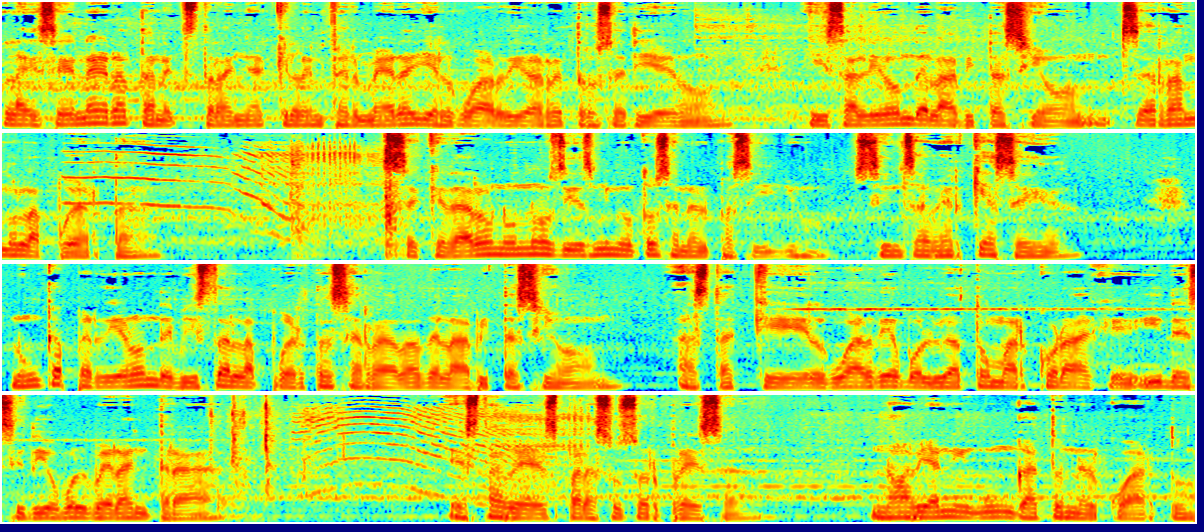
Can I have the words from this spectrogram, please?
La escena era tan extraña que la enfermera y el guardia retrocedieron y salieron de la habitación, cerrando la puerta. Se quedaron unos diez minutos en el pasillo, sin saber qué hacer. Nunca perdieron de vista la puerta cerrada de la habitación, hasta que el guardia volvió a tomar coraje y decidió volver a entrar. Esta vez, para su sorpresa, no había ningún gato en el cuarto.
